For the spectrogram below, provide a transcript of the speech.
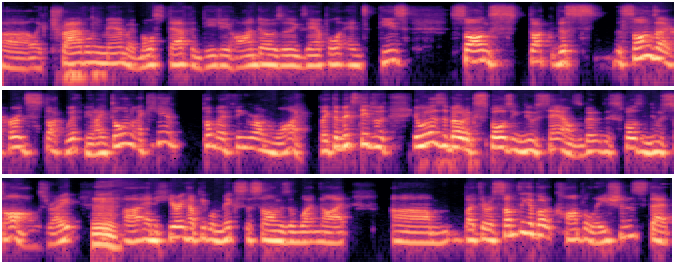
uh, like Traveling Man by Mos Def and DJ Honda as an example. And these songs stuck. This the songs I heard stuck with me, and I don't, I can't put my finger on why. Like the mixtapes was, it was about exposing new sounds, about exposing new songs, right? Mm. Uh, and hearing how people mix the songs and whatnot. Um, but there was something about compilations that,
